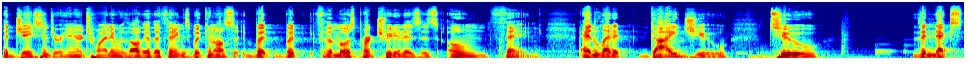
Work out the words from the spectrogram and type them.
adjacent or intertwining with all the other things, but can also but but for the most part treat it as its own thing and let it guide you to the next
